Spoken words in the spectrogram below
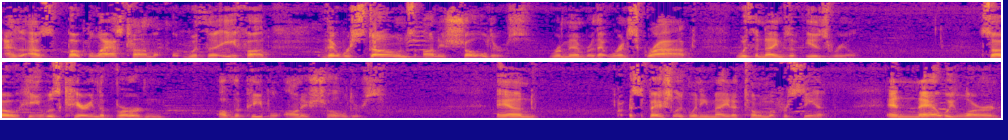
as I spoke the last time with the ephod, there were stones on his shoulders, remember, that were inscribed with the names of Israel. So he was carrying the burden of the people on his shoulders, and especially when he made atonement for sin. And now we learn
